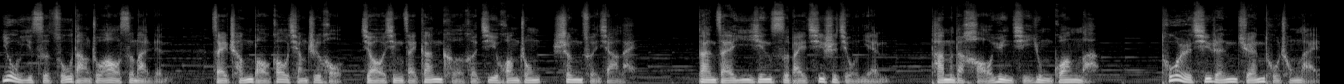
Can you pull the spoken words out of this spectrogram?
又一次阻挡住奥斯曼人，在城堡高墙之后，侥幸在干渴和饥荒中生存下来。但在一四百七十九年，他们的好运气用光了。土耳其人卷土重来，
